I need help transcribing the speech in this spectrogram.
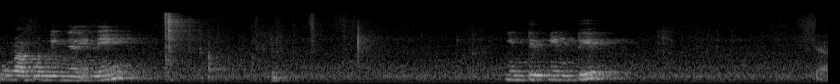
bunga kuningnya ini ngintip-ngintip. Ya.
